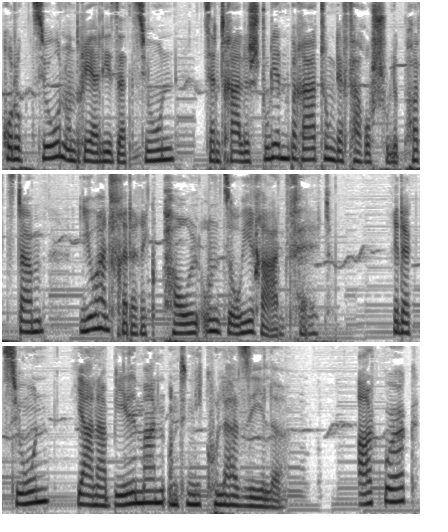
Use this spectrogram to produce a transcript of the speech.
Produktion und Realisation, zentrale Studienberatung der Fachhochschule Potsdam, Johann Frederik Paul und Zoe Rahnfeld. Redaktion Jana Behlmann und Nicola Seele. Artwork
